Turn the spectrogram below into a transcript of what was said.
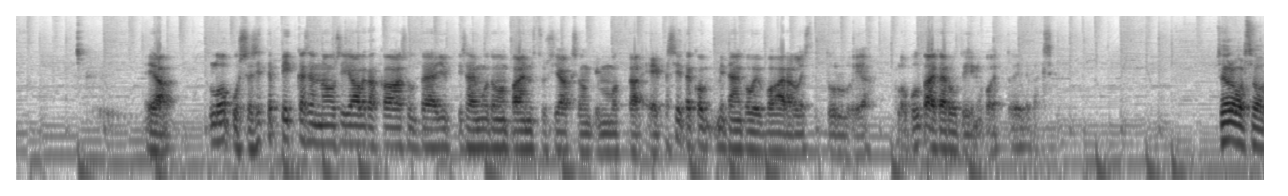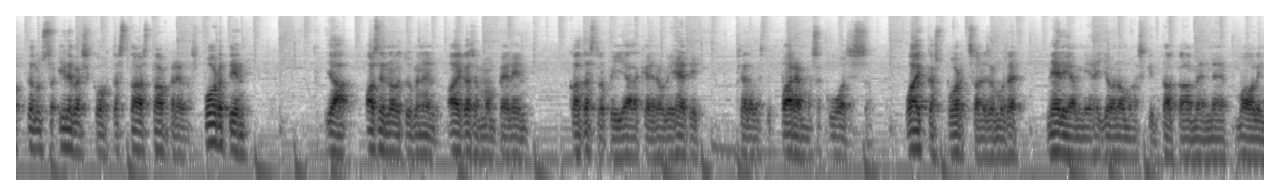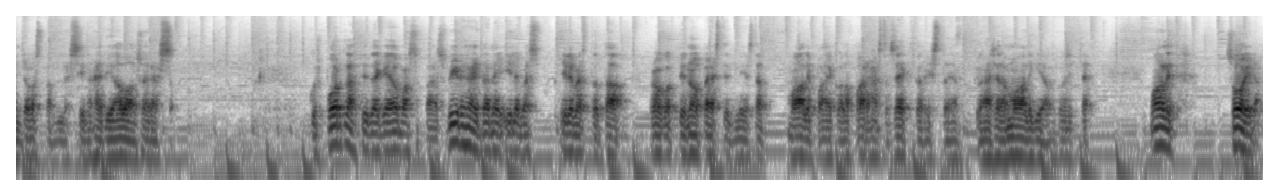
Ja lopussa sitten pikkasen nousi jalkakaasulta ja Jyppi sai muutaman painostusjaksonkin, mutta eipä siitä mitään kovin vaarallista tullut ja lopulta aika rutiinivoitto Ilveksen. Seuraavassa ottelussa Ilves kohtasi taas Tampereella Sportin ja asennoituminen aikaisemman pelin katastrofin jälkeen oli heti selvästi paremmassa kuosissa. Vaikka Sport sai semmoisen neljän miehen jonomaskin takaa menneen maalin Dostaville siinä heti avauserässä. Kun Sport lähti tekemään omassa päässä virheitä, niin Ilves, Ilves tota, rokotti nopeasti niistä maalipaikoilla parhaasta sektorista ja kyllä siellä maalikin alkoi sitten maalit soida.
